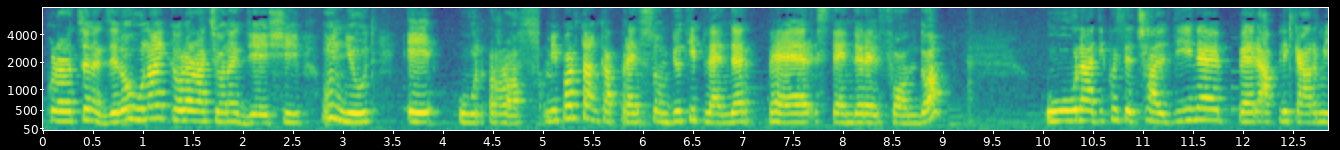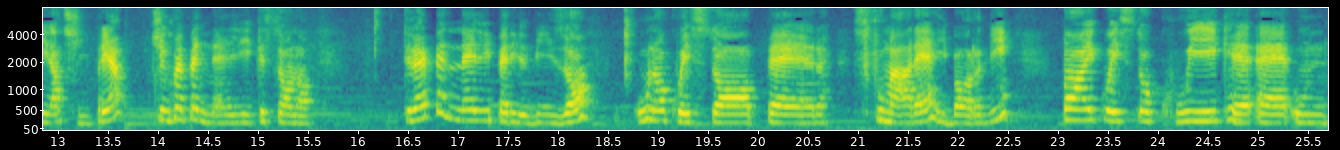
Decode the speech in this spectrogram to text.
colorazione 01 e colorazione 10 un nude e un rosso mi porto anche appresso un beauty blender per stendere il fondo. Una di queste cialdine per applicarmi la cipria. 5 pennelli che sono 3 pennelli per il viso uno questo per sfumare i bordi poi questo qui che è un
